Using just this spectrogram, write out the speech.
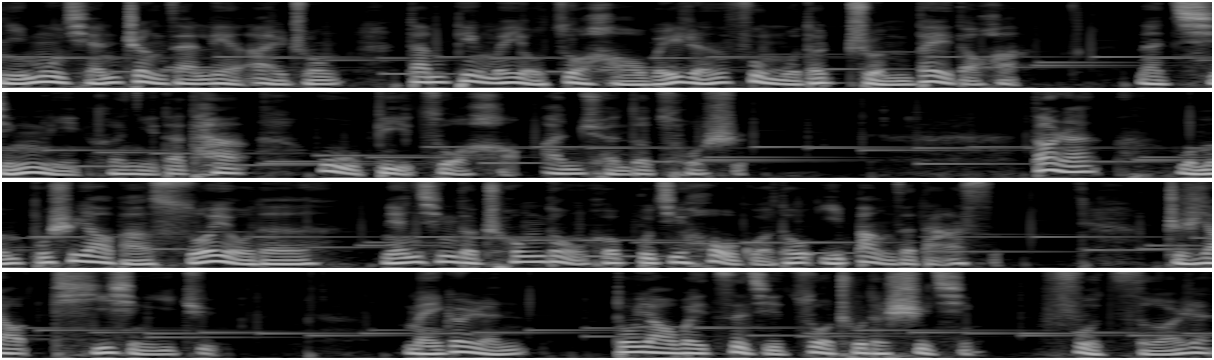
你目前正在恋爱中，但并没有做好为人父母的准备的话，那请你和你的他务必做好安全的措施。当然，我们不是要把所有的年轻的冲动和不计后果都一棒子打死。只是要提醒一句，每个人都要为自己做出的事情负责任。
